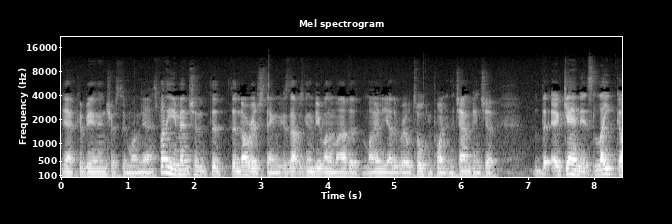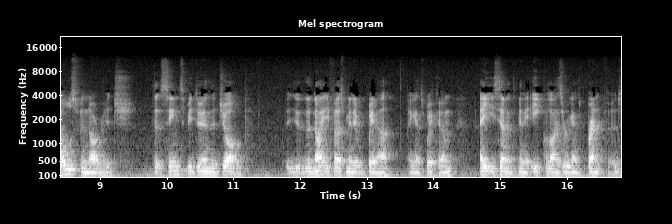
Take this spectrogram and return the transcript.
Yeah, it could be an interesting one. Yeah, it's funny you mentioned the the Norwich thing because that was going to be one of my other my only other real talking point in the championship. The, again, it's late goals for Norwich that seem to be doing the job. The ninety first minute winner against Wycombe, eighty seventh minute equaliser against Brentford.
